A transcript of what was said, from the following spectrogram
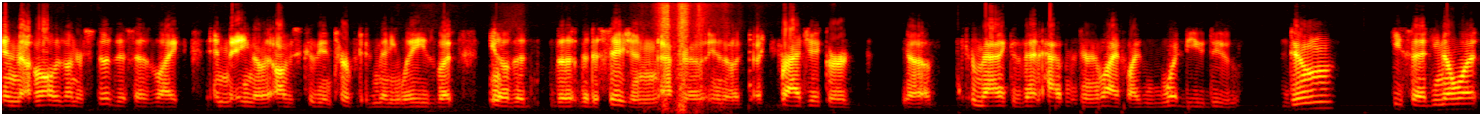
and I've always understood this as like, and you know, obviously could be interpreted in many ways, but you know, the the the decision after you know a, a tragic or uh, traumatic event happens in your life, like what do you do? Doom, he said, you know what?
